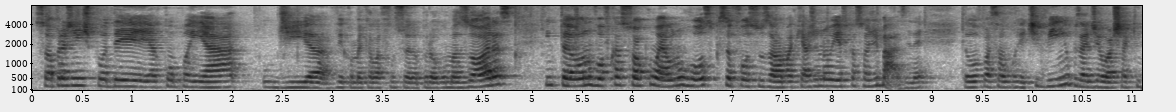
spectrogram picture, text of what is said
só pra gente poder acompanhar o dia, ver como é que ela funciona por algumas horas. Então eu não vou ficar só com ela no rosto, porque se eu fosse usar uma maquiagem eu não ia ficar só de base, né? Então eu vou passar um corretivinho, apesar de eu achar que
